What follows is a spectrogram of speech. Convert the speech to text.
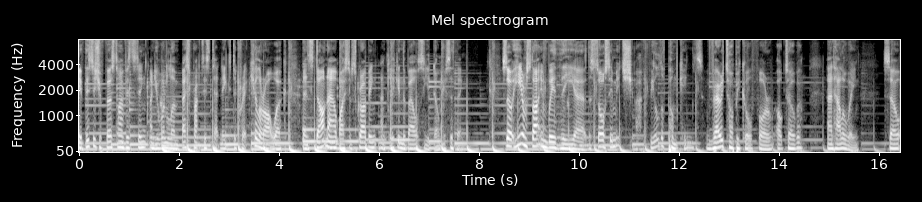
If this is your first time visiting and you want to learn best practice techniques to create killer artwork, then start now by subscribing and clicking the bell so you don't miss a thing. So here I'm starting with the uh, the source image, a field of pumpkins, very topical for October and Halloween. So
